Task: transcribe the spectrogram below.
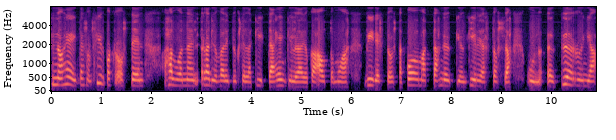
No hei, tässä on Sirpa Krosteen. Haluan näin radion välityksellä kiittää henkilöä, joka auttoi mua 15.3. Nöykkiön kirjastossa, kun pyörryin ja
